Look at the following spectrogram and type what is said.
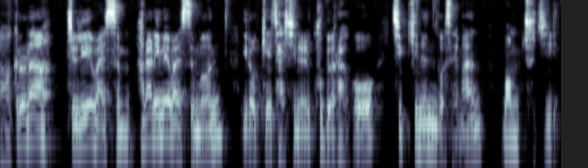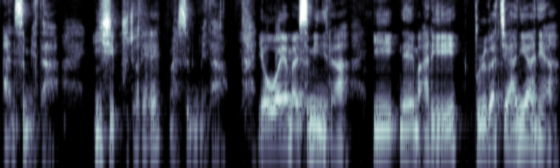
아, 그러나 진리의 말씀, 하나님의 말씀은 이렇게 자신을 구별하고 지키는 것에만 멈추지 않습니다. 29절의 말씀입니다. 여호와의 말씀이니라 이 내 말이 불같지 아니하냐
